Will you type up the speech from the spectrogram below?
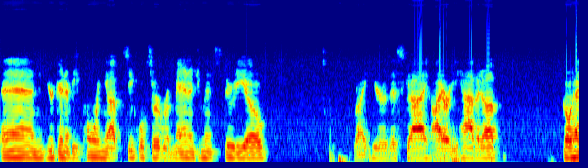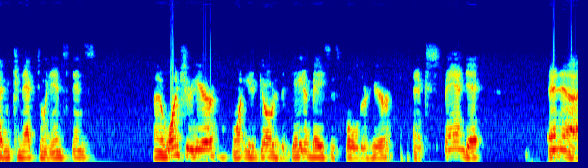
and you're going to be pulling up SQL Server Management Studio. Right here this guy. I already have it up. Go ahead and connect to an instance. And once you're here I want you to go to the databases folder here and expand it. And uh,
